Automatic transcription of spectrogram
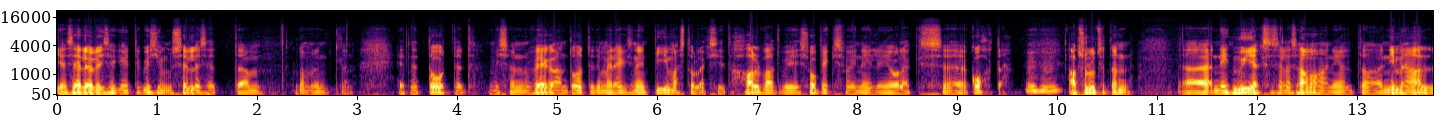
ja seal ei ole isegi mitte küsimus selles, et ähm, kuidas ma nüüd ütlen, et need tooted, mis on vegan tooted ja ma ei räägi siin ainult piimast, oleksid halvad või ei sobiks või neil ei oleks äh, kohta Mm -hmm. absoluutselt on. Neid müüakse sellesama nii-öelda nime all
